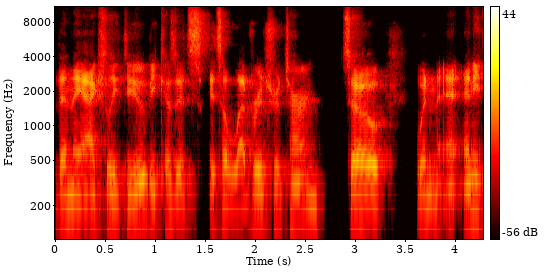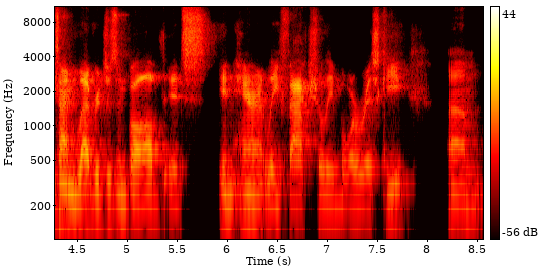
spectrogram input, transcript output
than they actually do because it's it's a leverage return. So when anytime leverage is involved, it's inherently factually more risky. Um,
